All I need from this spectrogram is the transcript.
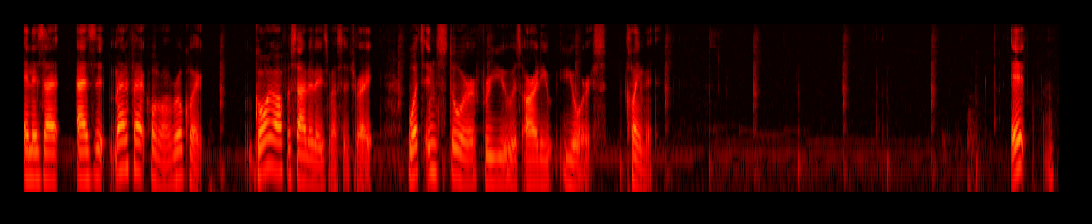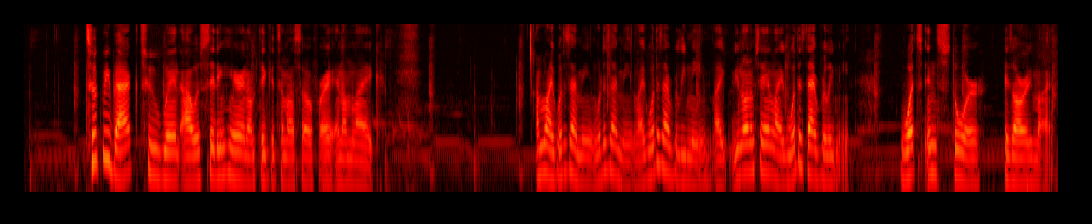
And is that as it matter of fact, hold on real quick. Going off of Saturday's message, right? What's in store for you is already yours. Claim it. It took me back to when I was sitting here and I'm thinking to myself, right? And I'm like, I'm like, what does that mean? What does that mean? Like, what does that really mean? Like, you know what I'm saying? Like, what does that really mean? What's in store is already mine.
